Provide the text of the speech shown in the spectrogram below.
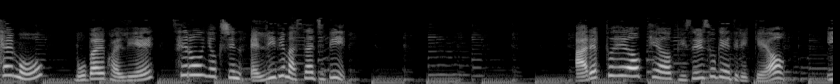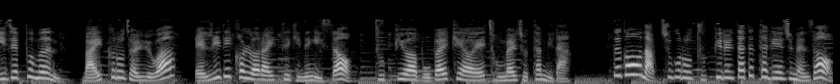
탈모, 모발 관리에 새로운 혁신 LED 마사지 빛. RF 헤어 케어 빛을 소개해드릴게요. 이 제품은 마이크로 전류와 LED 컬러 라이트 기능이 있어 두피와 모발 케어에 정말 좋답니다. 뜨거운 압축으로 두피를 따뜻하게 해주면서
